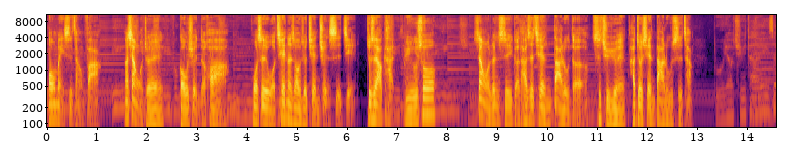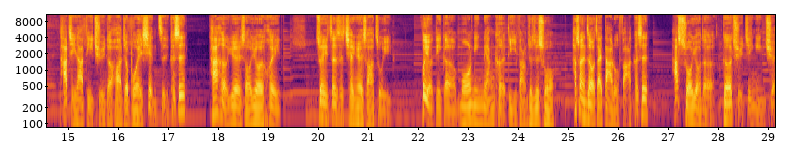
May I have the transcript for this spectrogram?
欧美市场发。那像我觉得勾选的话，或是我签的时候就签全世界，就是要看。比如说，像我认识一个，他是签大陆的词曲约，他就限大陆市场，他其他地区的话就不会限制。可是他合约的时候又会。所以这次签约的时候要注意，会有一个模棱两可的地方，就是说，他虽然只有在大陆发，可是他所有的歌曲经营权，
